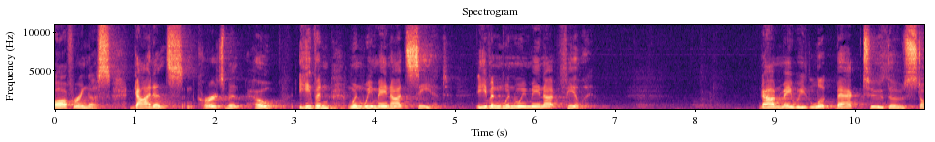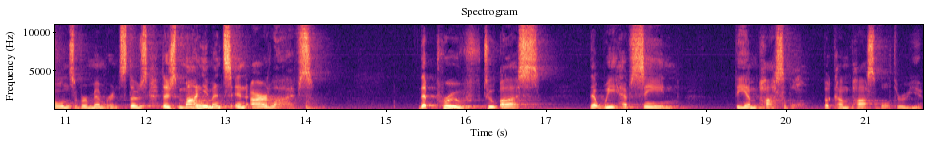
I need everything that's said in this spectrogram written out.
offering us guidance, encouragement, hope, even when we may not see it, even when we may not feel it. God, may we look back to those stones of remembrance, those, those monuments in our lives that prove to us that we have seen the impossible become possible through you.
